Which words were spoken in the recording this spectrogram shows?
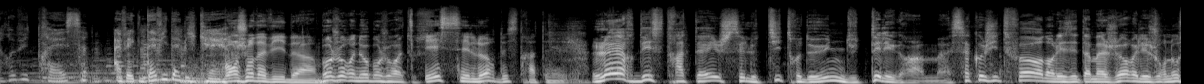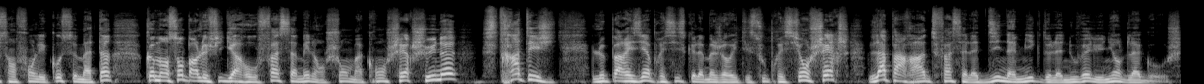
revue de presse avec David Abiker. Bonjour David. Bonjour Renaud, bonjour à tous. Et c'est l'heure des stratèges. L'heure des stratèges, c'est le titre de une du Télégramme. Ça cogite fort dans les états-majors et les journaux s'en font l'écho ce matin. Commençons par le Figaro. Face à Mélenchon, Macron cherche une stratégie. Le Parisien précise que la majorité sous pression cherche la parade face à la dynamique de la nouvelle union de la gauche.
